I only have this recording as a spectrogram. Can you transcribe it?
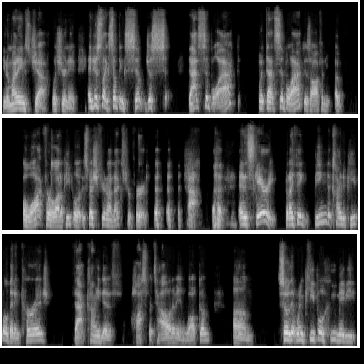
You know, my name's Jeff. What's your name? And just like something simple, just that simple act, but that simple act is often a, a lot for a lot of people, especially if you're not an extrovert. and it's scary. But I think being the kind of people that encourage that kind of hospitality and welcome um, so that when people who maybe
